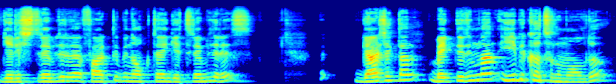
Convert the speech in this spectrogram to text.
geliştirebilir ve farklı bir noktaya getirebiliriz. Gerçekten beklediğimden iyi bir katılım oldu.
